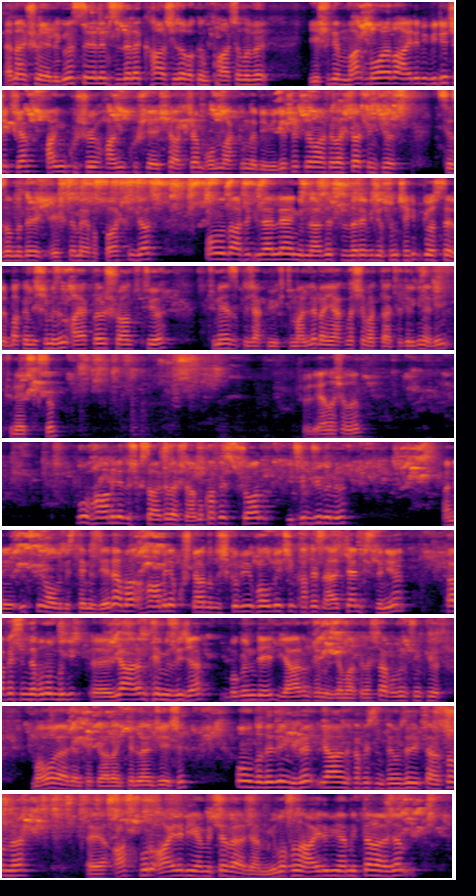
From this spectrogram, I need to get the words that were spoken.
hemen şöyle bir gösterelim sizlere. Karşıda bakın parçalı bir yeşilim var. Bu arada ayrı bir video çekeceğim. Hangi kuşu hangi kuşla eşe atacağım onun hakkında bir video çekeceğim arkadaşlar. Çünkü sezonda direkt eşleme yapıp başlayacağız. Onu da artık ilerleyen günlerde sizlere videosunu çekip gösteririm. Bakın dişimizin ayakları şu an tutuyor. Tüneye zıplayacak büyük ihtimalle. Ben yaklaşayım hatta tedirgin edeyim. Tüneye çıksın. Şöyle yanaşalım. Bu hamile dışkısı arkadaşlar. Bu kafes şu an 3. günü. Hani 3 gün oldu biz temizleyeli ama hamile kuşlarda dışkı büyük olduğu için kafes erken pisleniyor. Kafesini de bunun bugün, e, yarın temizleyeceğim. Bugün değil yarın temizleyeceğim arkadaşlar. Bugün çünkü mama vereceğim tekrardan kirleneceği için. Onu da dediğim gibi yarın kafesini temizledikten sonra e, aspur ayrı bir yemlikte vereceğim. Yulafını ayrı bir yemlikte vereceğim.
